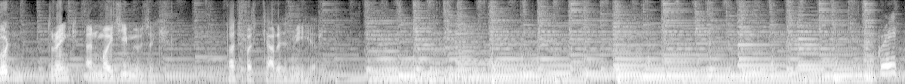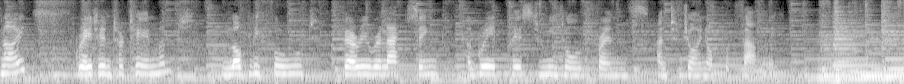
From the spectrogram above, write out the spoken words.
Good drink and mighty music. That's what carries me here. Great nights, great entertainment, lovely food, very relaxing, a great place to meet old friends and to join up with family.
